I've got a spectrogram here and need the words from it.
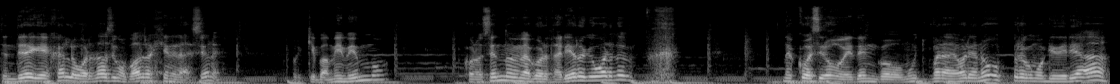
tendría que dejarlo guardado así como para otras generaciones. Porque para mí mismo, conociéndome, me acordaría lo que guardé. No es como decir, oh, tengo muy buena memoria, no, pero como que diría, ah,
